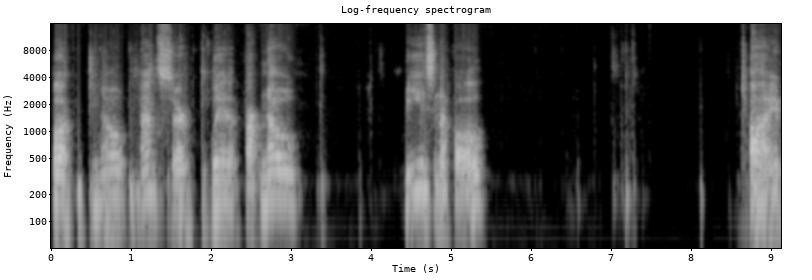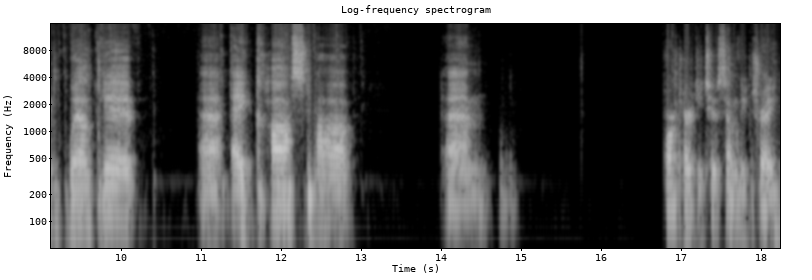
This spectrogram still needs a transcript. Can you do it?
But no answer will, or no reasonable time will give uh, a cost of um, 432.73.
